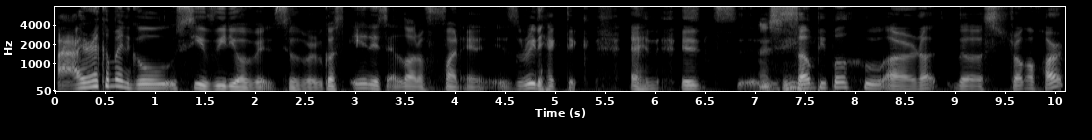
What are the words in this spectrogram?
I recommend go see a video of it, Silver, because it is a lot of fun and it's really hectic. And it's some people who are not the strong of heart,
